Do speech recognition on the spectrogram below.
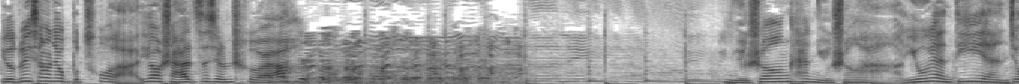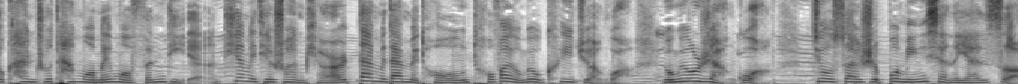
有对象就不错了，要啥自行车啊？女生看女生啊，永远第一眼就看出她抹没抹粉底，贴没贴双眼皮儿，戴没戴美瞳，头发有没有刻意卷过，有没有染过。就算是不明显的颜色，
